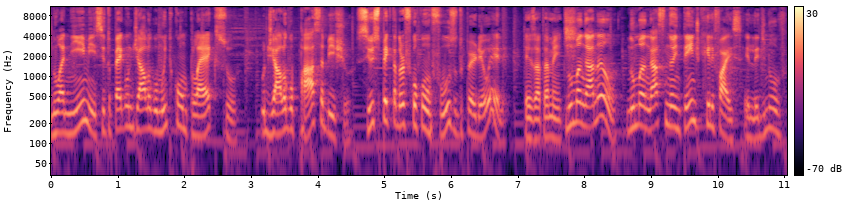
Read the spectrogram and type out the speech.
No anime, se tu pega um diálogo muito complexo, o diálogo passa, bicho. Se o espectador ficou confuso, tu perdeu ele. Exatamente. No mangá, não. No mangá, se não entende, o que, que ele faz? Ele lê de novo.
